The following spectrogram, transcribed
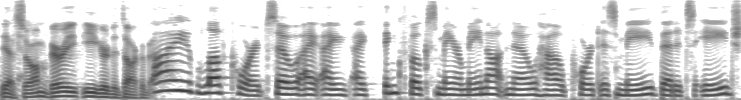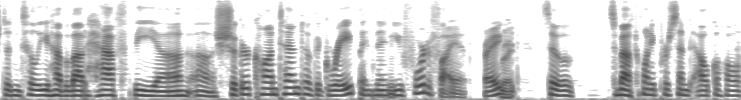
yeah. So I'm very eager to talk about. I love port. So I, I, I think folks may or may not know how port is made, that it's aged until you have about half the uh, uh, sugar content of the grape and then you fortify it, right? Right. So it's about 20% alcohol.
